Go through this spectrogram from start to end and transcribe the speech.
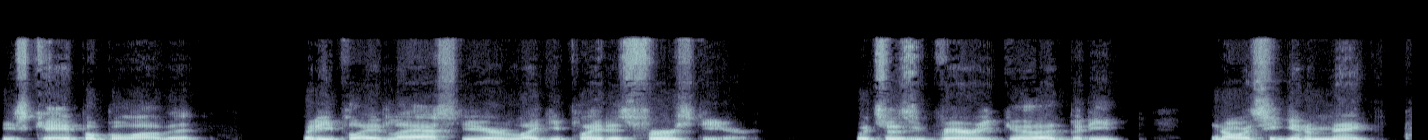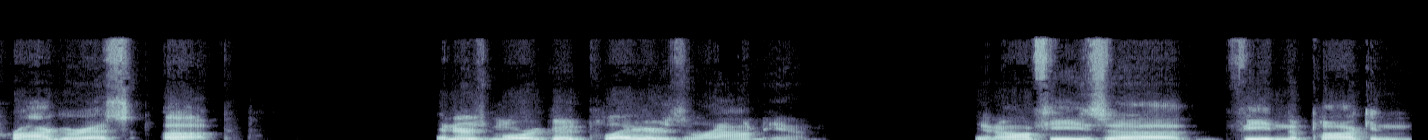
He's capable of it. But he played last year like he played his first year, which was very good. But he, you know, is he going to make progress up? And there's more good players around him. You know, if he's uh, feeding the puck and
